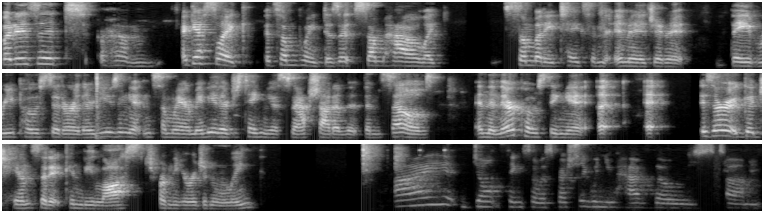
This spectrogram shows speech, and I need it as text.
But is it, um, I guess, like at some point, does it somehow like somebody takes an image and it they repost it or they're using it in some way, or maybe they're just taking a snapshot of it themselves and then they're posting it? Uh, Is there a good chance that it can be lost from the original link? I don't think so, especially when you have those um,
